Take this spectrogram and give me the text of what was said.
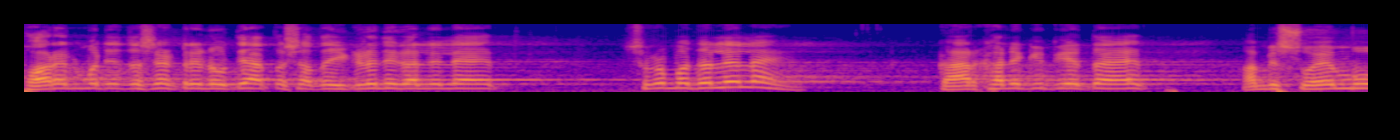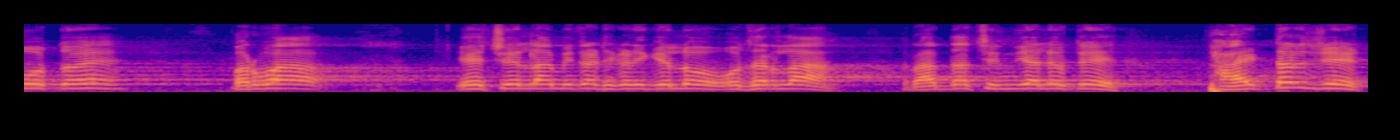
फॉरेनमध्ये जशा ट्रेन होत्या तशा आता इकडे निघालेल्या आहेत. सगळं बदललेलं आहे. कारखाने किती येत आहेत? आम्ही स्वयंभू होतोय. परवा एच एलला आम्ही त्या ठिकाणी गेलो ओझरला. राजनाथ सिंधी आले होते. फायटर जेट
